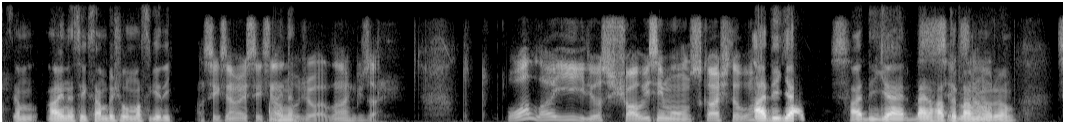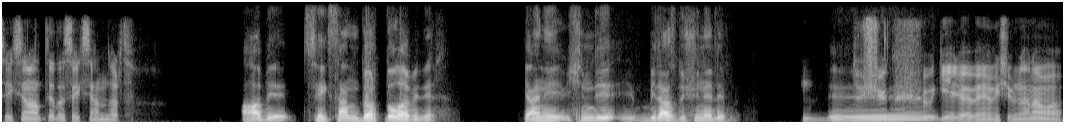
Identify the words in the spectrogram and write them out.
80 aynen 85 olması gerek. 85 86 Aynen. o civarda. Güzel. Vallahi iyi gidiyoruz. Xavi Simons kaçtı bu? Hadi gel. Hadi gel. Ben 86. hatırlamıyorum. 86 ya da 84. Abi 84 de olabilir. Yani şimdi biraz düşünelim. Düşük Ee, geliyor benim içimden ama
